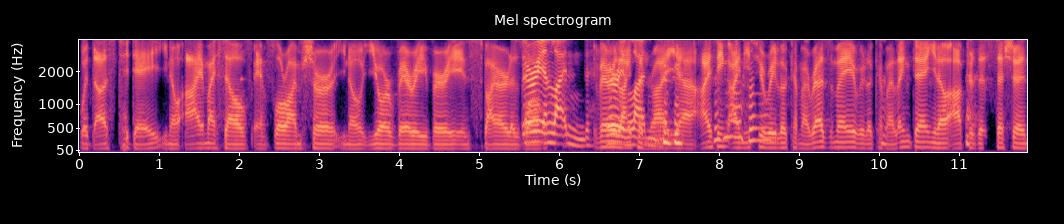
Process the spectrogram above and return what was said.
with us today. You know, I myself and Flora, I'm sure, you know, you're very, very inspired as well. Very well. enlightened. Very Very enlightened, right? enlightened. Yeah. I think I need to relook at my resume, relook at my LinkedIn, you know, after this session.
